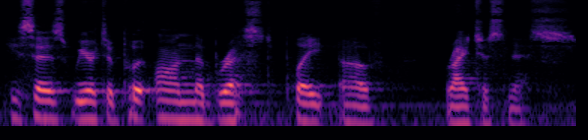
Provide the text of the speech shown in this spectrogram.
He says we are to put on the breastplate of righteousness.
